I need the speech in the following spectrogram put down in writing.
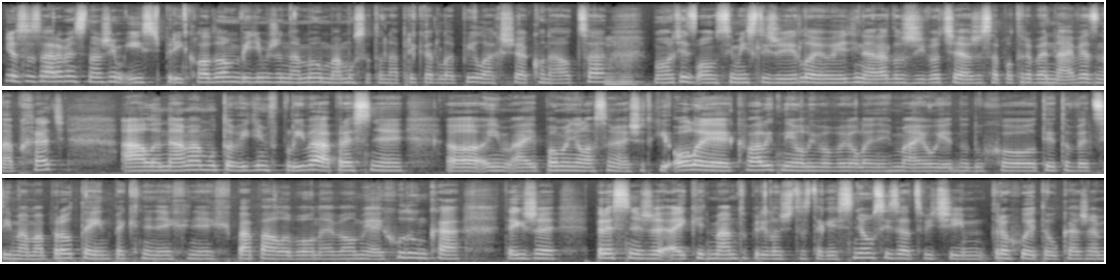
Ja sa zároveň snažím ísť príkladom. Vidím, že na moju mamu sa to napríklad lepí ľahšie ako na otca. Mm-hmm. Môj otec, on si myslí, že jedlo je jeho jediná radosť v živote a že sa potrebuje najviac napchať. Ale na mamu to vidím vplyva a presne uh, im aj pomenila som aj všetky oleje, kvalitný olivový olej nech majú jednoducho tieto veci. Mama proteín pekne nech, nech papa, lebo ona je veľmi aj chudunka. Takže presne, že aj keď mám tu príležitosť, tak aj s ňou si zacvičím, trochu jej to ukážem.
